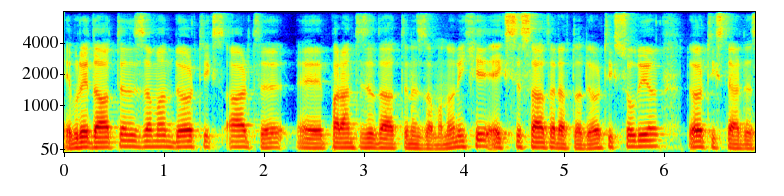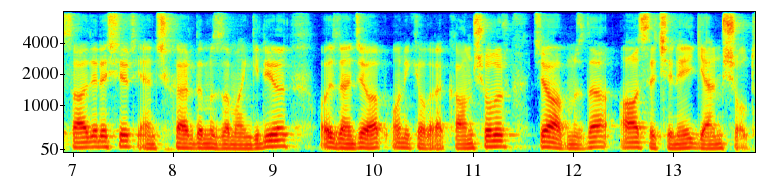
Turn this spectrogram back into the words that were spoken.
E buraya dağıttığınız zaman 4x artı e, paranteze dağıttığınız zaman 12. Eksi sağ tarafta 4x oluyor. 4x'ler de sadeleşir. Yani çıkardığımız zaman gidiyor. O yüzden cevap 12 olarak kalmış olur. Cevabımız da A seçeneği gelmiş oldu.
